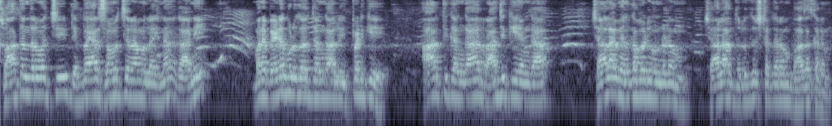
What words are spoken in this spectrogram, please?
స్వాతంత్రం వచ్చి డెబ్బై ఆరు సంవత్సరములైనా కానీ మన బేడబుడుగ జంగాలు ఇప్పటికీ ఆర్థికంగా రాజకీయంగా చాలా వెనుకబడి ఉండడం చాలా దురదృష్టకరం బాధకరం.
